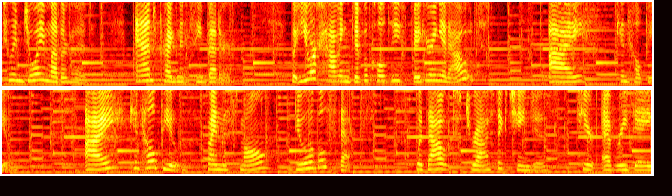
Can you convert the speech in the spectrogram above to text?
to enjoy motherhood and pregnancy better, but you are having difficulty figuring it out, I can help you. I can help you find the small, doable steps without drastic changes to your everyday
